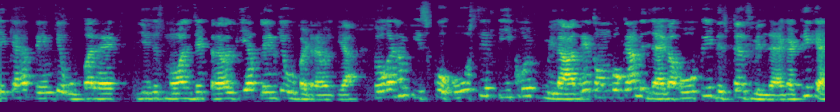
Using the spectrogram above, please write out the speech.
ये क्या है? प्लेन के ऊपर है। ये जो स्मॉल जेट ट्रेवल किया प्लेन के ऊपर ट्रेवल किया। तो अगर हम इसको O से P को मिला दे तो हमको क्या मिल जाएगा? OP डिस्टेंस मिल जाएगा, ठीक है?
